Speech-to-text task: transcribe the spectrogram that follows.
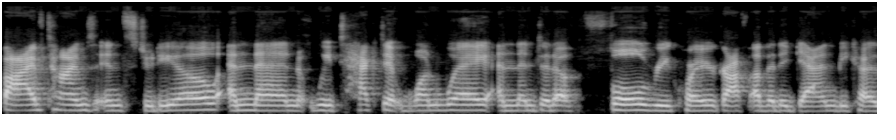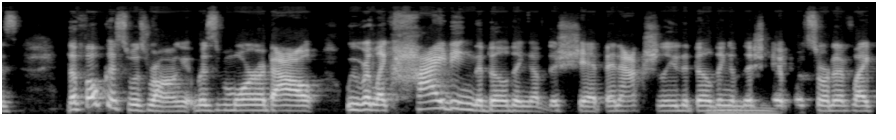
five times in studio, and then we teched it one way, and then did a full re-choreograph of it again because the focus was wrong. It was more about we were like hiding the building of the ship, and actually the building of the Mm. ship was sort of like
